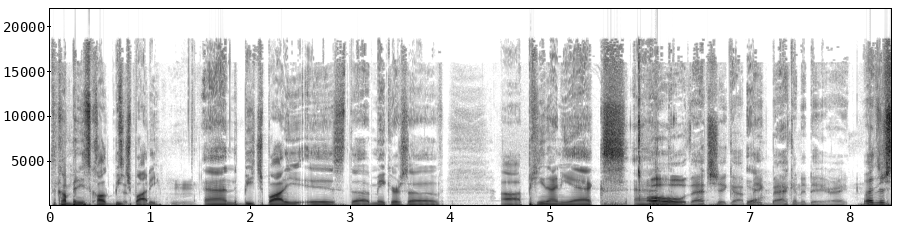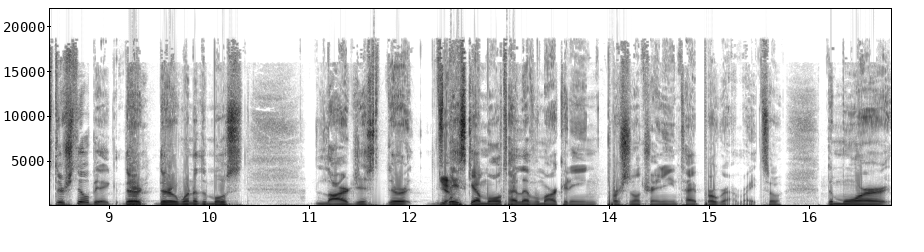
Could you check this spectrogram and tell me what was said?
the company is called Beachbody, mhm. and Beachbody is the makers of uh, P90X. And Oh, that shit got yeah. big back in the day, right? Well, they're, they're still big. They're Yeah. they're one of the most largest. They're Yeah. basically a multi-level marketing, personal training type program, right? So, the more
